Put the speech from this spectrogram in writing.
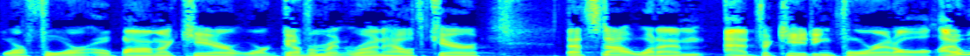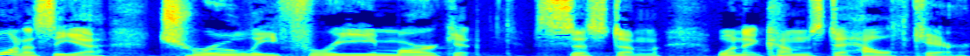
or for Obamacare or government run healthcare. That's not what I'm advocating for at all. I want to see a truly free market system when it comes to healthcare.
